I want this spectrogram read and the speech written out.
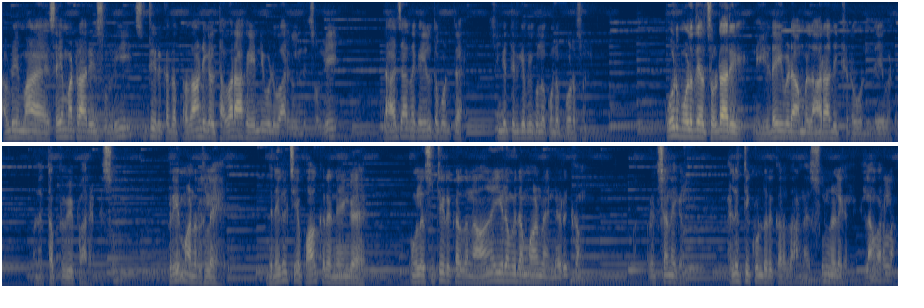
அப்படி மா செய்ய மாட்டாருன்னு சொல்லி சுற்றி இருக்கிற பிரதானிகள் தவறாக எண்ணி விடுவார்கள் என்று சொல்லி ராஜா அந்த கையெழுத்தை போட்டுட்டார். சிங்கத்தின் கெபிக்குள்ளே கொண்டு போட சொல்லி. ஓடும் பொழுது அவர் சொல்கிறாரு நீ இடைவிடாமல் ஆராதிக்கிற உன் தேவன் உன்னை தப்பு வைப்பார் என்று சொல்லி பிரியமானவர்களே இந்த நிகழ்ச்சியை பார்க்குற நீங்கள் உங்களை சுற்றி இருக்கிறதான ஆயிரம் விதமான நெருக்கம் பிரச்சனைகள் அழுத்தி கொண்டிருக்கிறதான சூழ்நிலைகள் எல்லாம் வரலாம்.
